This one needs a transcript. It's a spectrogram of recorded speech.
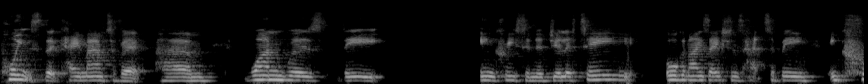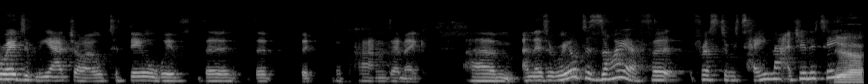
points that came out of it. Um, one was the increase in agility. Organizations had to be incredibly agile to deal with the, the, the, the pandemic. Um, and there's a real desire for, for us to retain that agility. Yeah.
